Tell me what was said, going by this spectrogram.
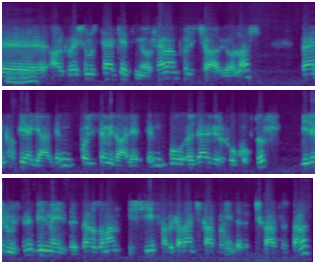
E, arkadaşımız terk etmiyor. Hemen polis çağırıyorlar. Ben kapıya geldim. Polise müdahale ettim. Bu özel bir hukuktur. Bilir misiniz? Bilmeyiz dediler. O zaman işçiyi fabrikadan çıkartmayın dedim. Çıkartırsanız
